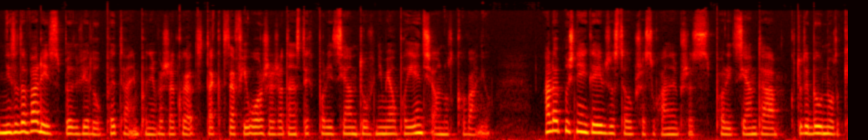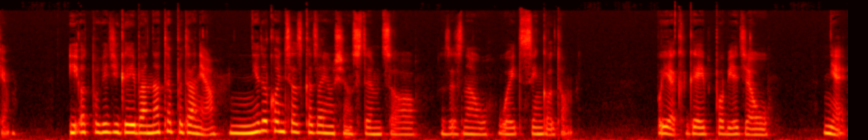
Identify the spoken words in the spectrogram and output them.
nie zadawali zbyt wielu pytań, ponieważ akurat tak trafiło, że żaden z tych policjantów nie miał pojęcia o nutkowaniu. Ale później Gabe został przesłuchany przez policjanta, który był nurkiem. I odpowiedzi Gabe'a na te pytania nie do końca zgadzają się z tym, co zeznał Wade Singleton. Bo jak Gabe powiedział, nie,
